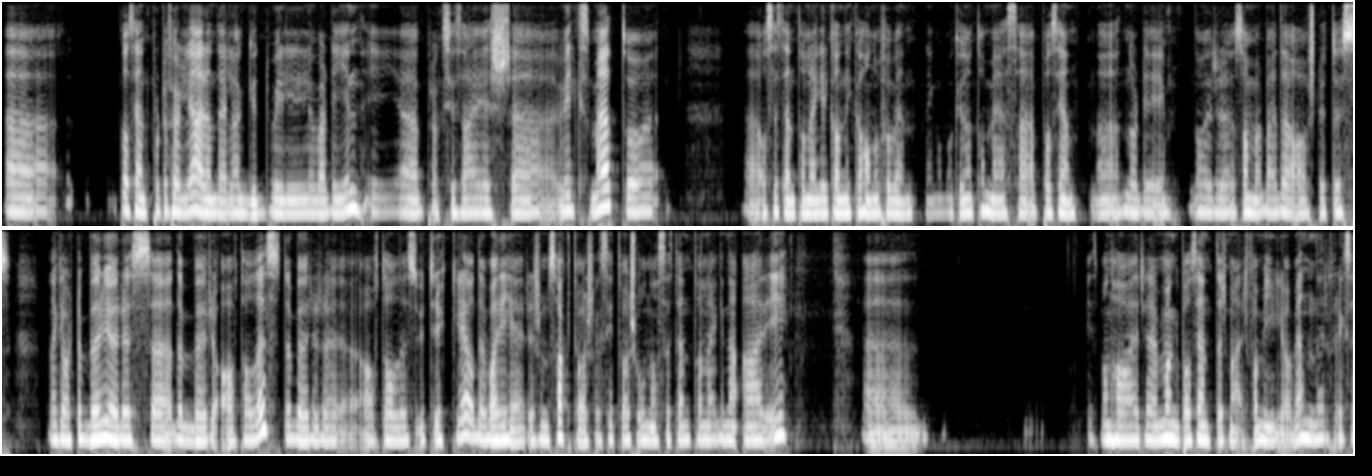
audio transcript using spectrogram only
Uh, pasientportefølje er en del av goodwill-verdien i uh, praksiseiers uh, virksomhet. og uh, kan ikke ha noen forventning om å kunne ta med seg pasientene når, de, når samarbeidet avsluttes. Men det er klart det bør gjøres, det bør avtales. Det bør avtales uttrykkelig, og det varierer som sagt hva slags situasjon assistentanleggene er i. hvis man har mange pasienter som er familie og venner, f.eks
